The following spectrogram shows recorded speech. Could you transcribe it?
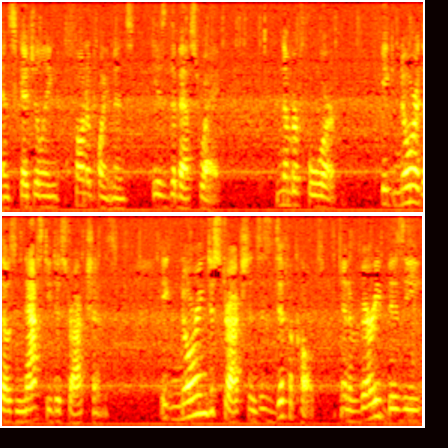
and scheduling phone appointments is the best way. Number four, ignore those nasty distractions. Ignoring distractions is difficult in a very busy,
